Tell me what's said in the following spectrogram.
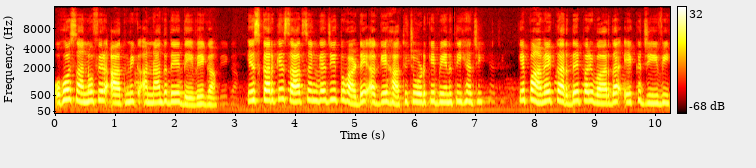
ਉਹ ਸਾਨੂੰ ਫਿਰ ਆਤਮਿਕ ਆਨੰਦ ਦੇ ਦੇਵੇਗਾ। ਇਸ ਕਰਕੇ ਸਾਧ ਸੰਗਤ ਜੀ, ਤੁਹਾਡੇ ਅੱਗੇ ਹੱਥ ਜੋੜ ਕੇ ਬੇਨਤੀ ਹੈ ਜੀ। ਕਿ ਭਾਵੇਂ ਘਰ ਦੇ ਪਰਿਵਾਰ ਦਾ ਇੱਕ ਜੀਵ ਵੀ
